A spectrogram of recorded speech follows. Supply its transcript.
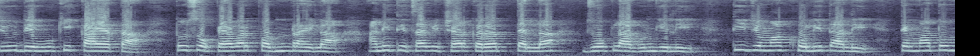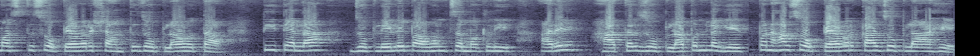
जीव देऊ की काय आता? तो सोप्यावर पडून राहिला आणि तिचा विचार करत त्याला झोप लागून गेली. ती जेव्हा खोलीत आली तेव्हा तो मस्त सोप्यावर शांत झोपला होता. ती त्याला झोपलेले पाहून चमकली. अरे हा तर झोपला पण लगेच पण हा सोप्यावर का झोपला आहे?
